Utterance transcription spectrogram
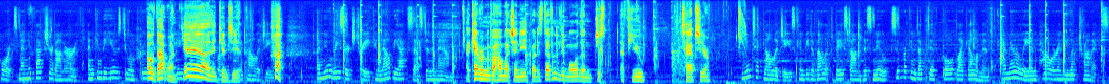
quartz manufactured on Earth and can be used to improve. Oh, that one. Yeah, yeah, yeah, I can see it. Ha! A new research tree can now be accessed in the MAM. I can't remember how much I need, but it's definitely more than just a few tabs here. New technologies can be developed based on this new superconductive gold-like element, primarily in power and electronics.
